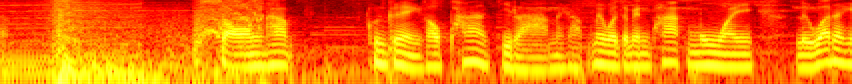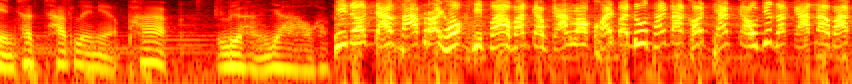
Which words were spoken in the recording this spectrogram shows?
ครับสองครับ คุณเคยเห็นเขาภาคกีฬาไหมครับ ไม่ว่าจะเป็นภาคมวย หรือว่าถ้าเห็นชัดๆเลยเนี่ยภาคเรือหางยาวครับพี่น้องจ๋า365 วันกับการรอคอยมาดูทางด้านของแชมป์เก่ายุทธการหน้าบัก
